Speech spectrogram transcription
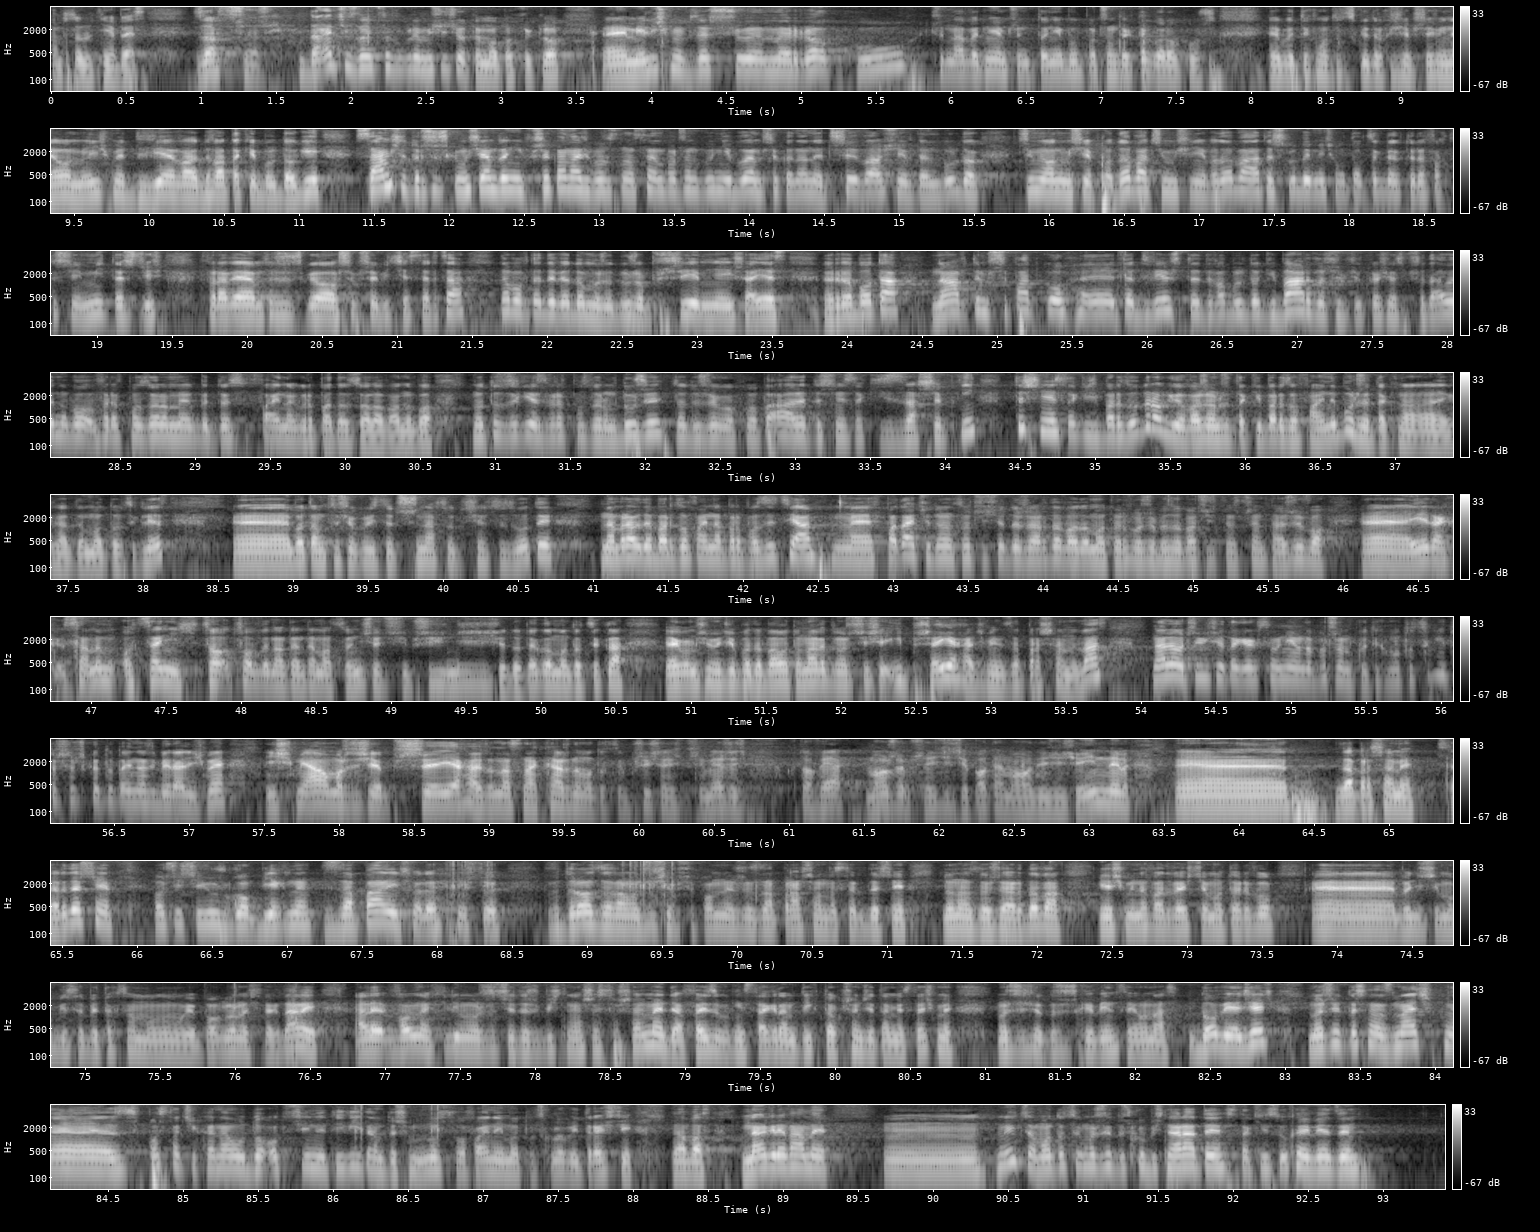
Absolutnie bez zastrzeżeń. Dajcie znać, co w ogóle myślicie o tym motocyklu. E, mieliśmy w zeszłym roku, czy nawet nie wiem, czy to nie był początek tego roku, już jakby tych motocykli trochę się przewinęło. Mieliśmy dwie, wa- dwa takie bulldogi. Sam się troszeczkę musiałem do nich przekonać, bo na samym początku nie byłem przekonany, czy właśnie ten bulldog, czy mi on mi się podoba, czy mi się nie podoba, a też lubię mieć motocykle, które faktycznie mi też gdzieś wprawiają troszeczkę o szybsze bicie serca, no bo wtedy wiadomo, że dużo przyjemniejsza jest robota. No a w tym przypadku e, te dwie, te dwa bulldogi bardzo szybciutko się sprzedały, no bo wbrew pozorom jakby to jest fajna grupa docelowa, no bo motocykl jest wbrew pozorom duży dla dużego chłopa, ale też nie jest jakiś za szybki, też nie jest jakiś bardzo drogi. Uważam, że taki bardzo fajny budżet tak na, jak na ten motocykl jest, e, bo tam coś okolice 13 tysięcy złotych. Naprawdę bardzo fajna propozycja. E, wpadajcie do nas oczywiście do Żartowa, do Motorwu, żeby zobaczyć ten sprzęt na żywo, e, jednak samemu ocenić, co, co wy na ten temat sądzicie, czy przyjdziecie się do tego motocykla. Jak wam się będzie podobało, to nawet możecie się i przejechać, więc zapraszamy was. No ale oczywiście, tak jak wspomniałem na początku, tych motocykli troszeczkę tutaj nazbieraliśmy i śmiało możecie przyjechać do nas na każdy motocykl, przysiąść, przymierzyć. Kto wie, może przyjdziecie potem, a odjedziecie innym. Eee, zapraszamy serdecznie. Oczywiście już go biegnę zapalić, ale jeszcze w drodze Wam oczywiście przypomnę, że zapraszam Was serdecznie do nas do Żardowa, Jaśminowa 20 Motor W. E, będziecie mogli sobie tak samo, no mówię, pooglądać i tak dalej, ale w wolnej chwili możecie też bić na nasze social media, Facebook, Instagram, TikTok, wszędzie tam jesteśmy. Możecie się troszeczkę więcej o nas dowiedzieć. Możecie też nas znać e, postaci kanału do Odciny TV, tam też mnóstwo fajnej motocyklowej treści dla Was nagrywamy. Mm, no i co, motocykl możecie też kupić na raty z takiej suchej wiedzy.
